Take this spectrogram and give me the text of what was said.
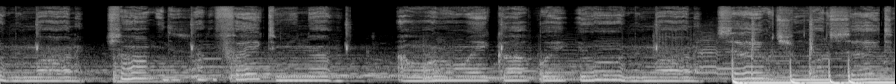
in the morning. Show me there's nothing fake to me now. I wanna wake up with you in the morning. Say what you wanna say to me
